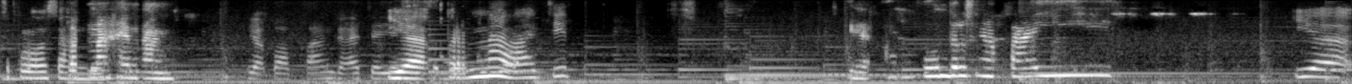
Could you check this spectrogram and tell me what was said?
Ceplosan. deh. Pernah emang. Enggak apa-apa, enggak ada yang Ya pernah lah Cit. Ya ampun terus ngapain? Iya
